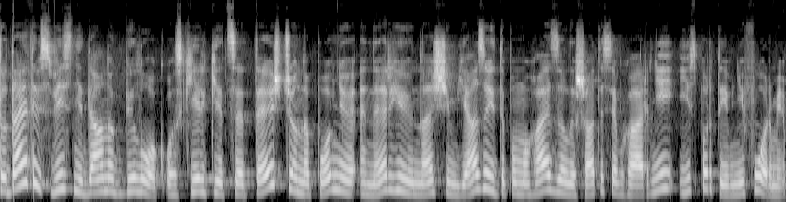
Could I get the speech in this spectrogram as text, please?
Додайте в свій сніданок білок, оскільки це те, що наповнює енергією наші м'язи і допомагає залишатися в гарній і спортивній формі.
